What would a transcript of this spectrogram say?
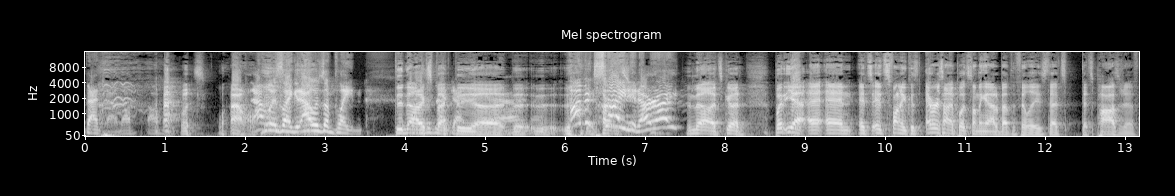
bad job. I'll, I'll, That was wow. that was like that was a blatant. Did not that was a expect the, uh, Yeah, the, the. I'm excited. All right. No, it's good, but yeah, a- and it's it's funny because every time I put something out about the Phillies that's that's positive,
